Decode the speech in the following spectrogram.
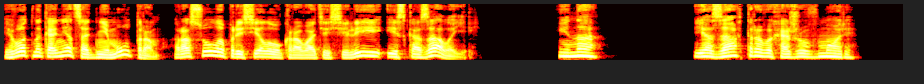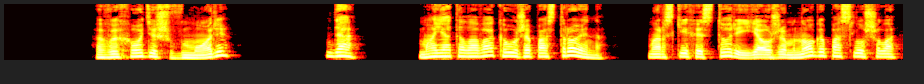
И вот, наконец, одним утром Расула присела у кровати Селии и сказала ей. «Ина, я завтра выхожу в море». «Выходишь в море?» «Да. Моя талавака уже построена. Морских историй я уже много послушала.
